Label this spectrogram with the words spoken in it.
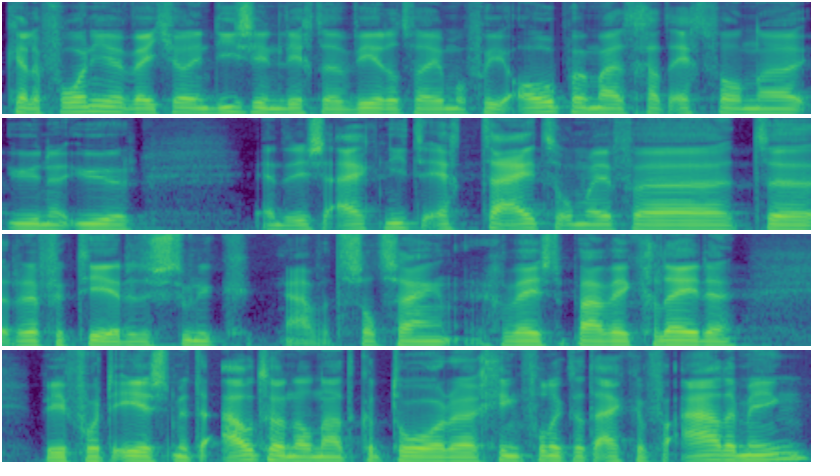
Californië, weet je wel. In die zin ligt de wereld wel helemaal voor je open, maar het gaat echt van uur naar uur. En er is eigenlijk niet echt tijd om even te reflecteren. Dus toen ik, nou, wat zal het zijn geweest, een paar weken geleden weer voor het eerst met de auto en dan naar het kantoor uh, ging, vond ik dat eigenlijk een verademing.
